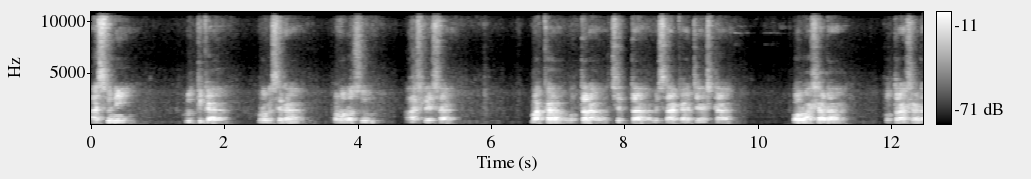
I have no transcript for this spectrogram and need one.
అశ్విని కృత్తిక మృగశిర పునరసు ఆశ్లేష మక ఉత్తర చిత్త విశాఖ జ్యేష్ఠ పూర్వాషాఢ ఉత్తరాషాఢ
